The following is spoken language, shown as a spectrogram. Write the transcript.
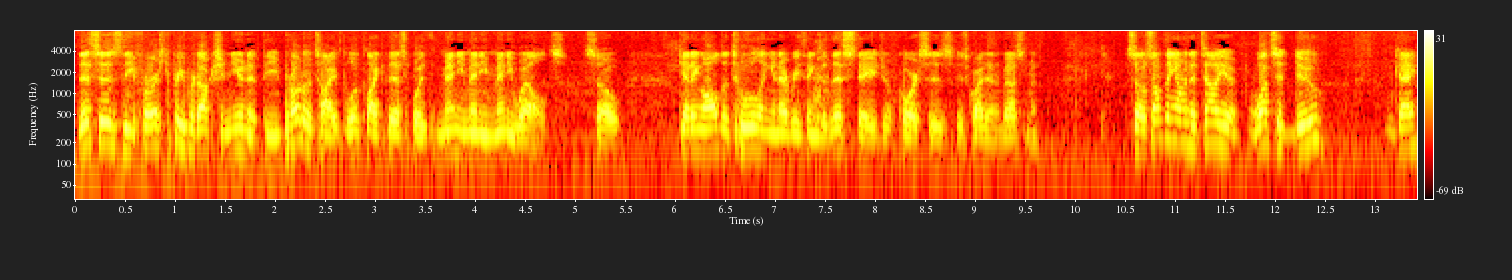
This is the first pre-production unit. The prototype looked like this with many, many, many welds. So getting all the tooling and everything to this stage, of course, is, is quite an investment. So something I'm going to tell you, what's it do? Okay,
